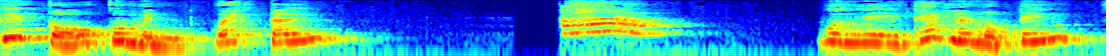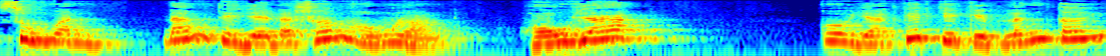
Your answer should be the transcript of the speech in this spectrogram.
phía cổ của mình quét tới. À! Quân nghi thét lên một tiếng, xung quanh, đám thị vệ đã sớm hỗn loạn. Hộ giá! Cô giả kiếp chỉ kịp lấn tới,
